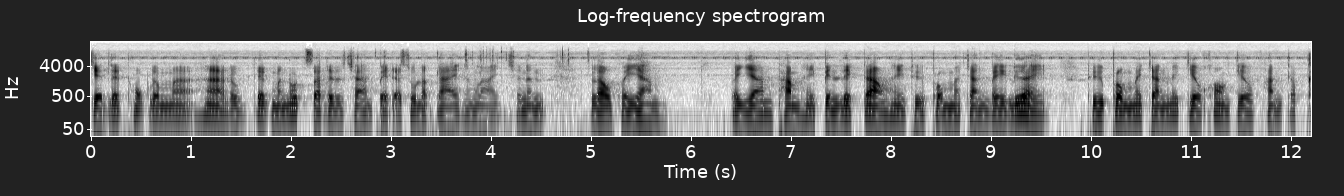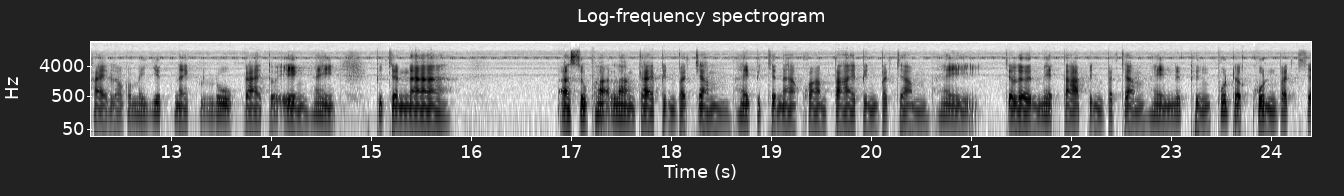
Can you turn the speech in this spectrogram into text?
เจ็ดเลขหกเลขมาห้าแล้วเลขมนุษย์สัตว์เดรัจฉานเป็ดอสุรกายทั้งหลาย ฉะนั้นเราพยายามพยายามทำให้เป็นเลขเก้าให้ถือพรหมจรรย์ไปเรื่อย ถือพรหมจรรย์ไม่เกี่ยวข้องเกี่ยวพันกับใคร เราก็ไม่ยึดในรูปกายตัวเองให้พิจารณาอสุภะร่างกายเป็นประจำ ให้พิจารณาความตายเป็นประจำ ให้เจริญเมตตาเป็นประจำ ให้นึกถึงพุทธคุณประจ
